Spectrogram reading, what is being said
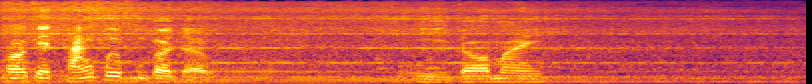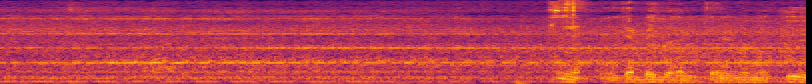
พอเสร็จถังปุ๊บมันก็จะอีจอไม่ เนี่ยมันจะไปเดินตรงนี้มาที่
